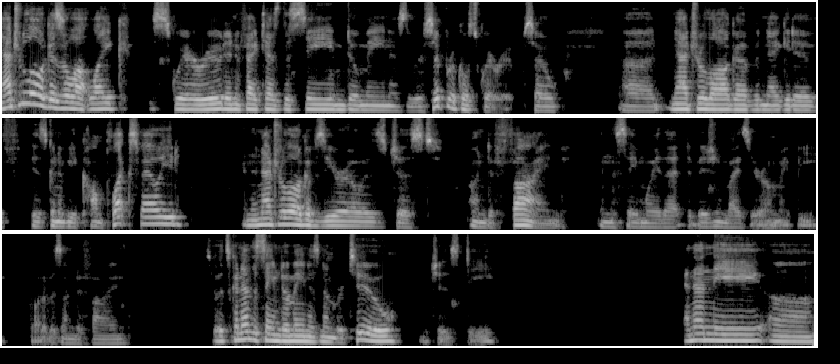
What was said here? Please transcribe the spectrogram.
Natural log is a lot like square root and in fact has the same domain as the reciprocal square root. So uh, natural log of a negative is going to be complex valued, and the natural log of zero is just undefined in the same way that division by zero might be thought of as undefined. So it's going to have the same domain as number two, which is D. And then the uh,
